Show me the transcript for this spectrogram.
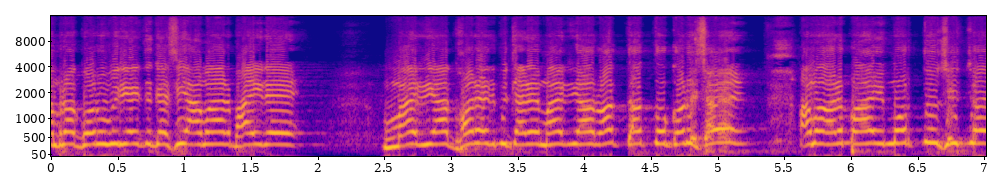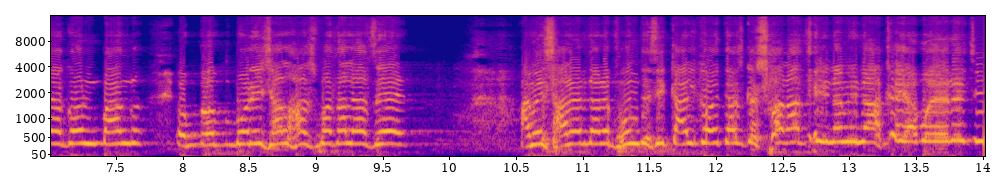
আমরা গরু বিরিয়াইতে গেছি আমার ভাইরে মারিয়া ঘরের ভিতরে মারিয়া রক্তাক্ত করেছে। আমার ভাই মৃত্যু সিদ্ধ এখন বরিশাল হাসপাতালে আছে। আমি স্যারের দ্বারা ফোন দিছি, কালকে হয়তো আজকে সারাদিন আমি না খাইয়া বয়ে এনেছি।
